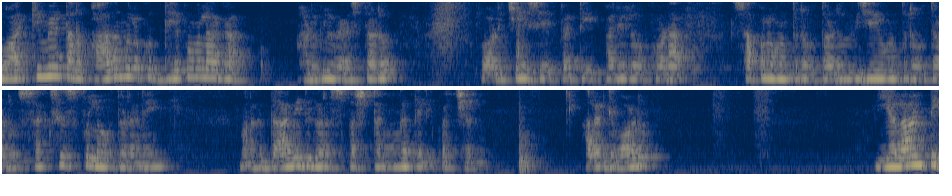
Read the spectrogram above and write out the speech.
వాక్యమే తన పాదములకు దీపంలాగా అడుగులు వేస్తాడో వాడు చేసే ప్రతి పనిలో కూడా సఫలవంతుడవుతాడు విజయవంతుడవుతాడు సక్సెస్ఫుల్ అవుతాడని మనకు దావీదు గారు స్పష్టంగా తెలియపరిచాడు. అలాంటి వాడు ఎలాంటి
